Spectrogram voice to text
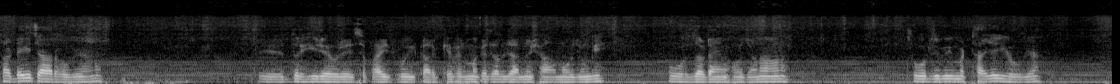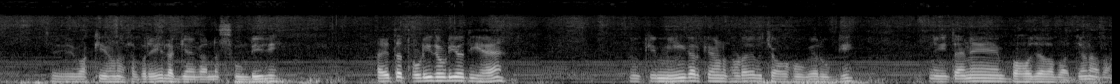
ਸਾਢੇ ਕੁ ਚਾਰ ਹੋ ਗਏ ਹਨ ਤੇ ਇੱਧਰ ਹੀਰੇ ਉਰੇ ਸਫ਼ਾਈ ਸਫੂਈ ਕਰਕੇ ਫਿਰ ਮੈਂ ਕਿਹਾ ਚੱਲ ਜਾਨੂੰ ਸ਼ਾਮ ਹੋ ਜੂਗੀ, ਉਸ ਦਾ ਟਾਈਮ ਹੋ ਜਾਣਾ ਹੁਣ। ਸੂਰਜ ਵੀ ਮੱਠਾ ਜਿਹਾ ਹੀ ਹੋ ਗਿਆ। ਤੇ ਬਾਕੀ ਹੁਣ ਸਪਰੇਅ ਲੱਗਿਆ ਕਰਨ ਸੁੰਡੀ ਦੀ। ਅਜੇ ਤਾਂ ਥੋੜੀ ਥੋੜੀ ਹੋਤੀ ਹੈ, ਕਿਉਂਕਿ ਮੀਂਹ ਕਰਕੇ ਹੁਣ ਥੋੜਾ ਜਿਹਾ ਬਚਾਅ ਹੋ ਗਿਆ ਰੁੱਗੀ। ਨਹੀਂ ਤਾਂ ਇਹਨੇ ਬਹੁਤ ਜ਼ਿਆਦਾ ਵੱਧ ਜਾਣਾ ਤਾਂ।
